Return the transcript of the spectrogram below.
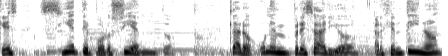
que es 7%. Claro, un empresario argentino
